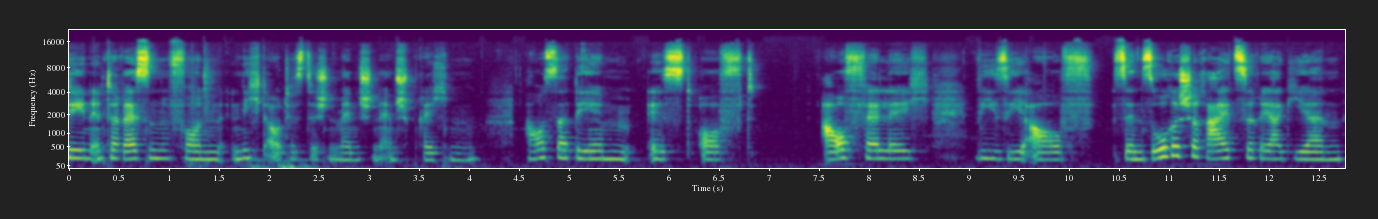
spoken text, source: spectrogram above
den Interessen von nicht autistischen Menschen entsprechen. Außerdem ist oft auffällig, wie sie auf sensorische Reize reagieren.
